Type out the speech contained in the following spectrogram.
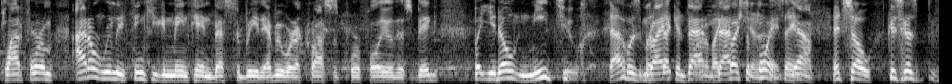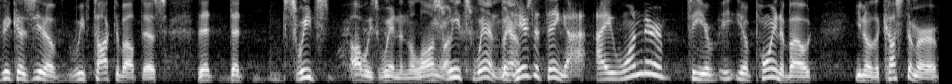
platform. I don't really think you can maintain best of breed everywhere across this portfolio this big, but you don't need to. That was my right? second that, part of my that's question. That's the point, saying. yeah. And so, because because you know we've talked about this that that suites always win in the long run. Suites win, But yeah. here's the thing: I, I wonder to your you know point about you know the customer,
